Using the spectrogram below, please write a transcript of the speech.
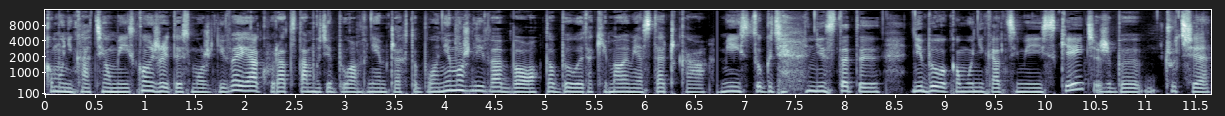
komunikacją miejską, jeżeli to jest możliwe. Ja akurat tam, gdzie byłam w Niemczech, to było niemożliwe, bo to były takie małe miasteczka, miejscu, gdzie niestety nie było komunikacji miejskiej, żeby czuć się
